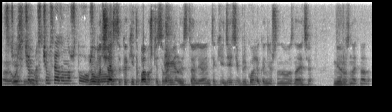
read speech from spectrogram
Э, С чем, с Очень чем- любят. с чем связано что? Ну Что- вот сейчас какие-то бабушки современные стали, они такие дети, прикольно, конечно, но знаете, меру знать надо.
